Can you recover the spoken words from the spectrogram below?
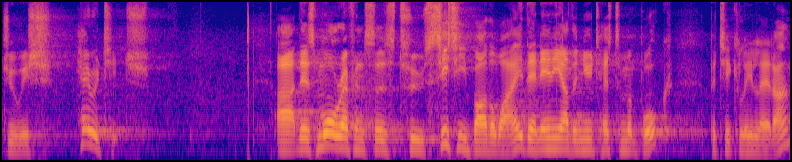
Jewish heritage. Uh, there's more references to city, by the way, than any other New Testament book, particularly letter.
